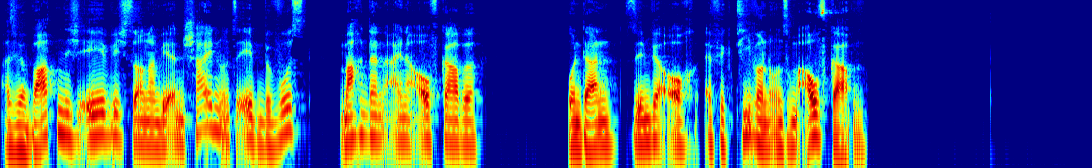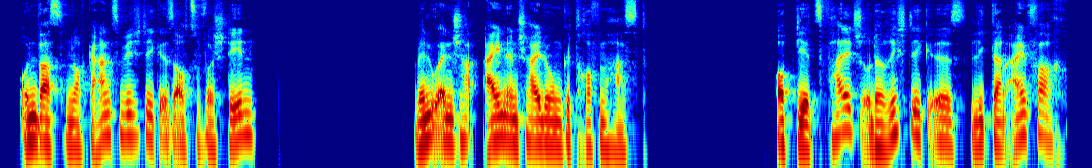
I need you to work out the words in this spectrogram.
Also wir warten nicht ewig, sondern wir entscheiden uns eben bewusst, machen dann eine Aufgabe und dann sind wir auch effektiver in unseren Aufgaben. Und was noch ganz wichtig ist auch zu verstehen, wenn du eine Entscheidung getroffen hast, ob die jetzt falsch oder richtig ist, liegt dann einfach,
